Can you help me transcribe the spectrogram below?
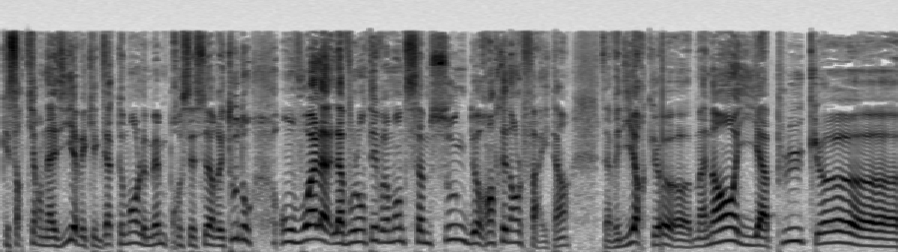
qui est sorti en Asie avec exactement le même processeur et tout. Donc on voit la, volonté vraiment de Samsung de rentrer dans le fight. Hein. Ça veut dire que euh, maintenant, il n'y a plus que euh,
